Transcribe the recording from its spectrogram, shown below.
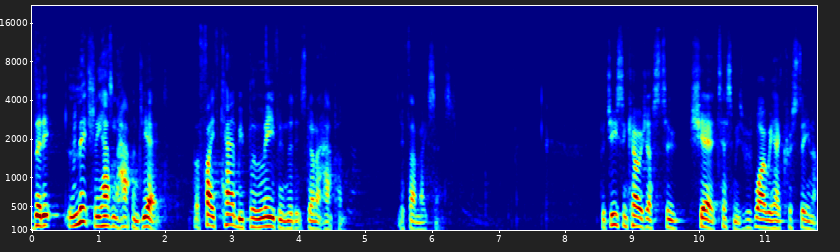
that it literally hasn't happened yet, but faith can be believing that it's going to happen, if that makes sense. But Jesus encouraged us to share testimonies, which is why we had Christina,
